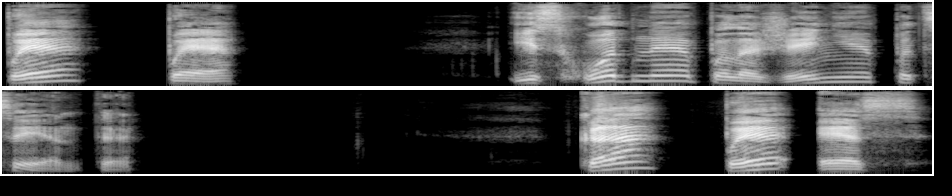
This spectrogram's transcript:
ПП – исходное положение пациента. КПС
